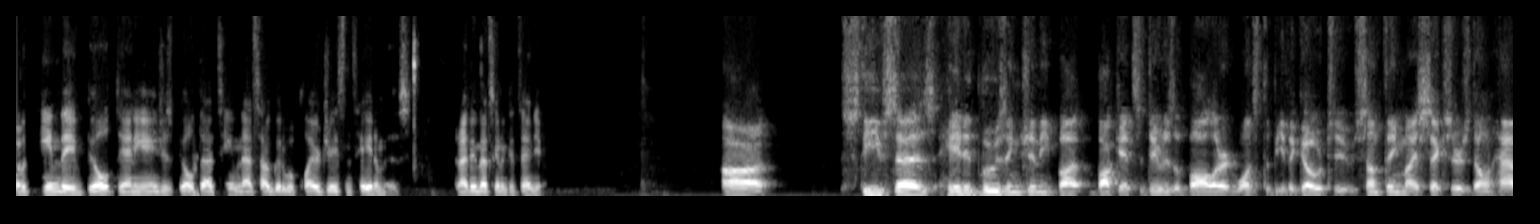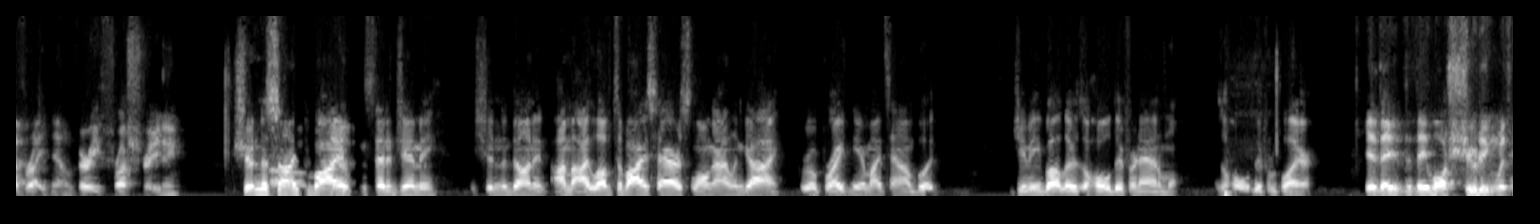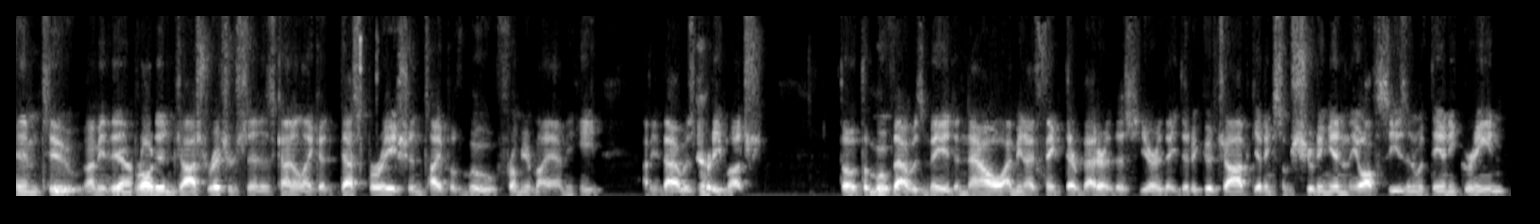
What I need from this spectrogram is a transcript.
of a team they've built. Danny Ainge has built that team, and that's how good of a player Jayson Tatum is. And I think that's going to continue. Uh, Steve says hated losing Jimmy but- buckets. Dude is a baller and wants to be the go-to. Something my Sixers don't have right now. Very frustrating. Shouldn't have signed Uh, Tobias yeah. instead of Jimmy. He shouldn't have done it. I'm I love Tobias Harris, Long Island guy. Grew up right near my town, but Jimmy Butler is a whole different animal. He's a whole different player. Yeah, they they lost shooting with him too. I mean, they Yeah. brought in Josh Richardson as kind of like a desperation type of move from your Miami Heat. I mean, that was Yeah. pretty much the the move that was made. And now, I mean, I think they're better this year. They did a good job getting some shooting in in the offseason with Danny Green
